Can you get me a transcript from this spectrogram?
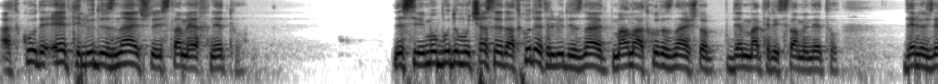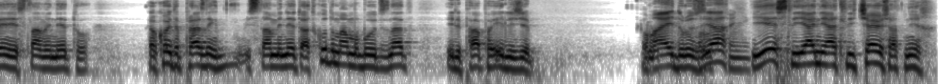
откуда эти люди знают, что ислама их нету? Если мы будем участвовать, откуда эти люди знают? Мама, откуда знает, что День Матери Ислама нету? День рождения Ислама нету? Какой-то праздник Ислама нету? Откуда мама будет знать? Или папа, или же мои друзья, если я не отличаюсь от них?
